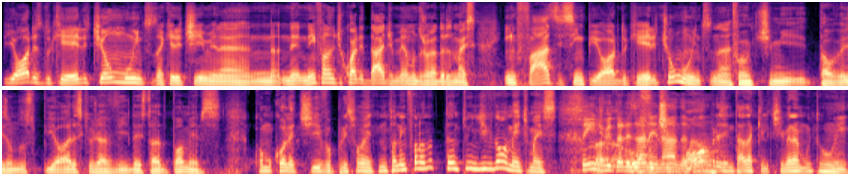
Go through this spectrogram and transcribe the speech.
piores do que ele tinham muitos naquele time, né? Nem falando de qualidade mesmo dos jogadores, mas em fase, sim, pior do que ele, tinham muitos, né? Foi um time, talvez, um dos piores que eu já vi da história do Palmeiras. Como coletivo, principalmente. Não tô nem falando tanto individualmente, mas. Sem individualizar nem nada, não. O apresentado naquele time era muito ruim.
